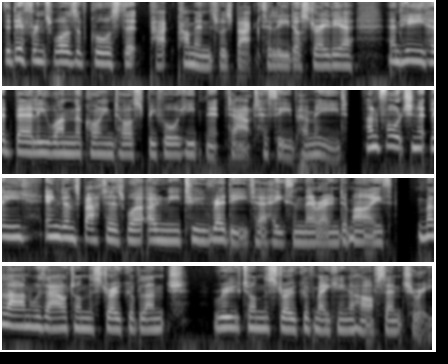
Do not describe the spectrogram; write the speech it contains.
The difference was, of course, that Pat Cummins was back to lead Australia, and he had barely won the coin toss before he'd nipped out Haseeb Hameed. Unfortunately, England's batters were only too ready to hasten their own demise. Malan was out on the stroke of lunch, Root on the stroke of making a half century.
